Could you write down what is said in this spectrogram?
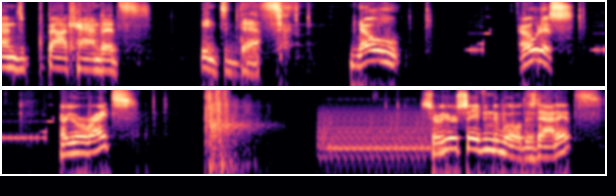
And backhanded into death. no! Otus! Are you alright? So you're saving the world, is that it?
